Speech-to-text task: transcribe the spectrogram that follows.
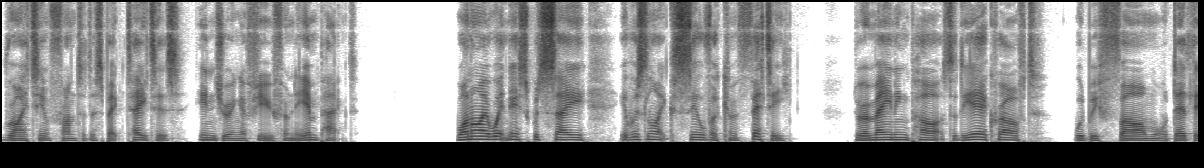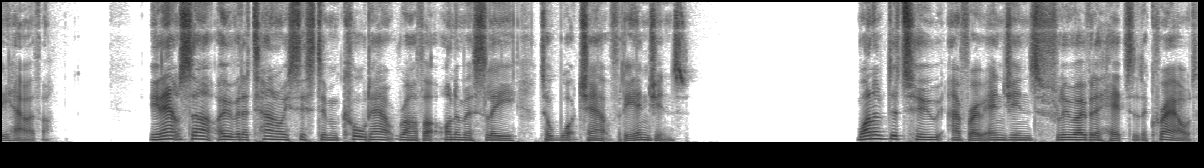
right in front of the spectators, injuring a few from the impact. One eyewitness would say it was like silver confetti. The remaining parts of the aircraft would be far more deadly, however. The announcer over the tannoy system called out rather ominously to watch out for the engines. One of the two Avon engines flew over the heads of the crowd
